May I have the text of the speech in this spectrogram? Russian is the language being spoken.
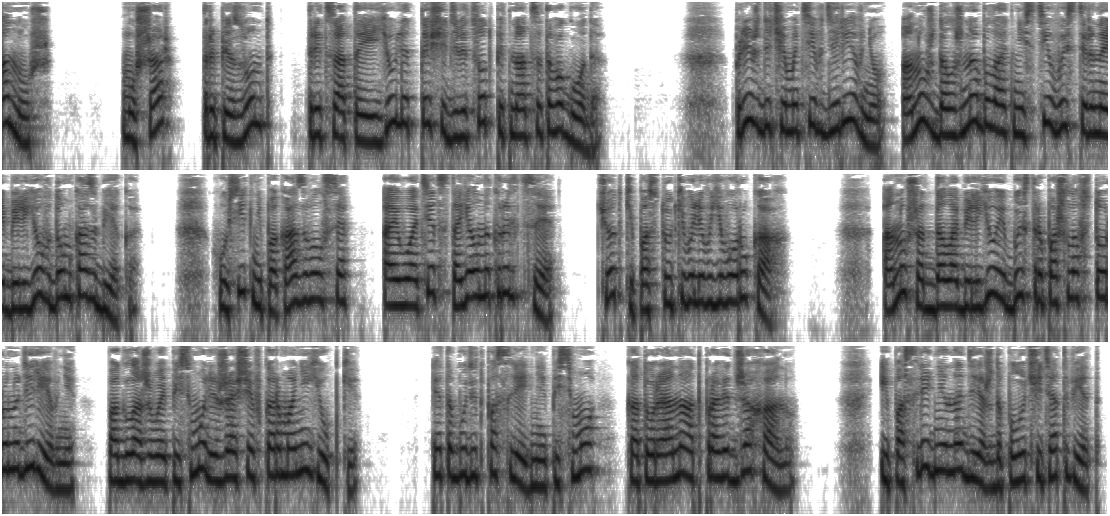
Ануш. Мушар, Трапезунд, 30 июля 1915 года. Прежде чем идти в деревню, Ануш должна была отнести выстиранное белье в дом Казбека. Хусик не показывался, а его отец стоял на крыльце, четки постукивали в его руках. Ануш отдала белье и быстро пошла в сторону деревни, поглаживая письмо, лежащее в кармане юбки. Это будет последнее письмо, которое она отправит Джахану. И последняя надежда получить ответ.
